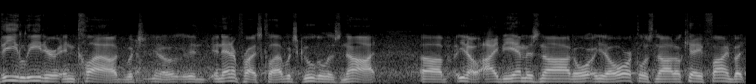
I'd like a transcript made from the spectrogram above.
the leader in cloud, which, yeah. you know, in, in enterprise cloud, which Google is not, uh, you know, IBM is not, or you know, Oracle is not, okay, fine, but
